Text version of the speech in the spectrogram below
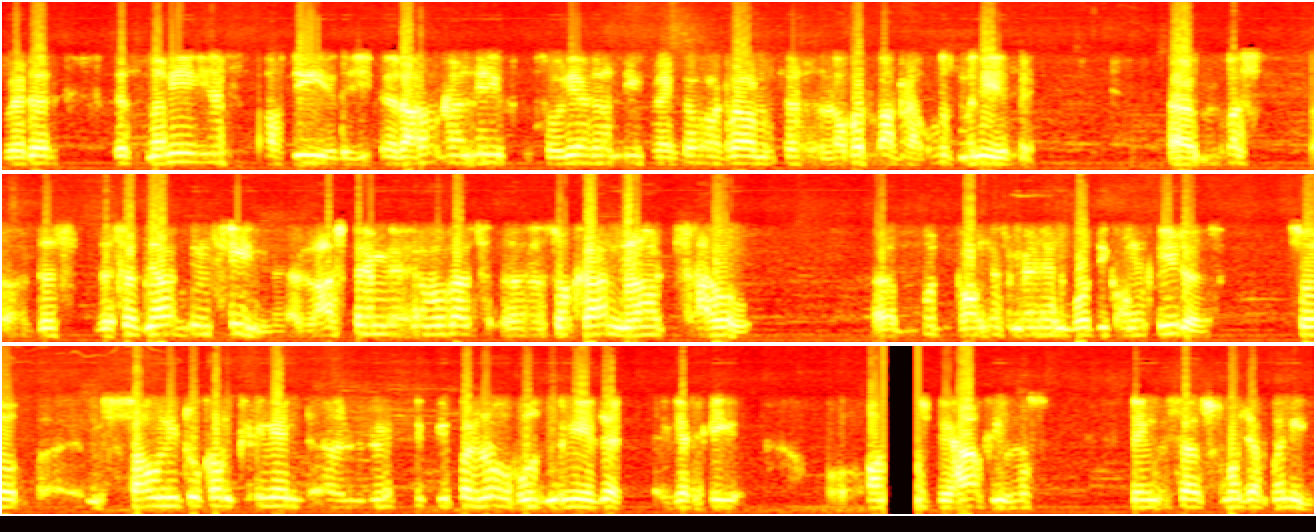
whether this money is of the, the Rahul Gandhi, Sonia Gandhi, Priyanka Vadra, or Mr. Robert Vadra, whose money is it? Uh, because uh, this this has never been seen. last time there was uh, Sukh Ram, not Sahu, uh, both congressmen and both the Congress leaders. So uh, Sahu need to come clean and uh, let the people know whose money is it. Exactly on whose behalf he was paying so much of money.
